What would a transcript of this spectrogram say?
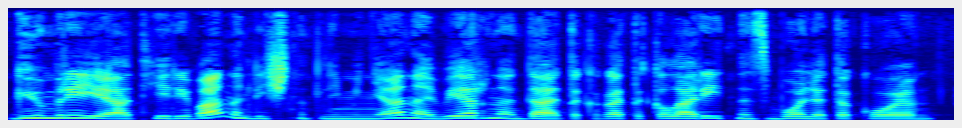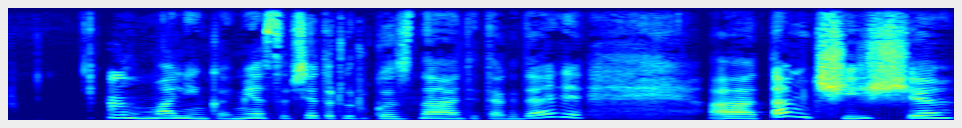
Гюмри от Еревана лично для меня, наверное, да, это какая-то колоритность, более такое ну, маленькое место, все друг друга знают и так далее. А, там чище,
